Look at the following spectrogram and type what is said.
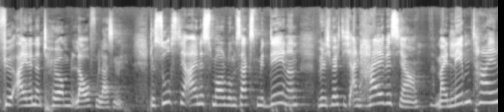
für einen Term laufen lassen. Du suchst dir eine Small Group und sagst, mit denen will ich, möchte ich ein halbes Jahr mein Leben teilen,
